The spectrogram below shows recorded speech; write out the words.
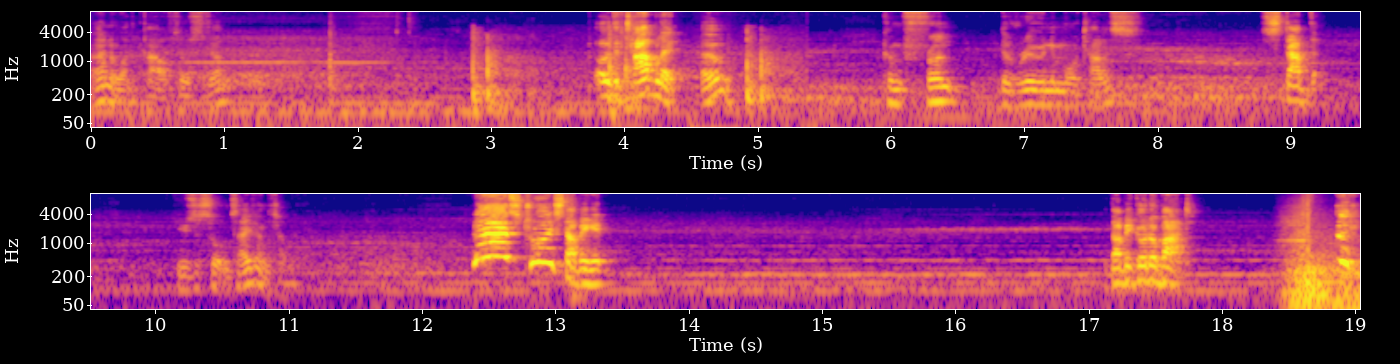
I don't know what the power sources are. Oh, the tablet. Oh. Confront the Rune Immortalis. Stab them. Use a sword and sage on the tablet. Let's try stabbing it. That'd be good or bad?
